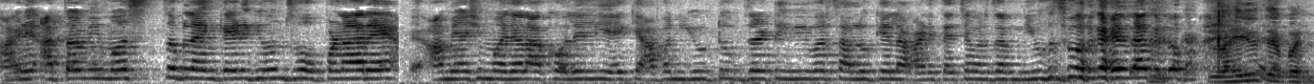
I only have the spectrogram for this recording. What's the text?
आणि आता मी मस्त ब्लँकेट घेऊन झोपणार आहे. आम्ही अशी मजा दाखवलेली आहे की आपण युट्यूब जर टी व्हीवर चालू केलं आणि त्याच्यावर जर न्यूज बघायला लागलो. लाईव्ह ते पण.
